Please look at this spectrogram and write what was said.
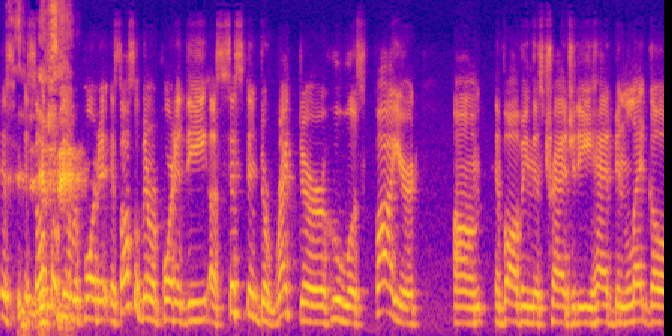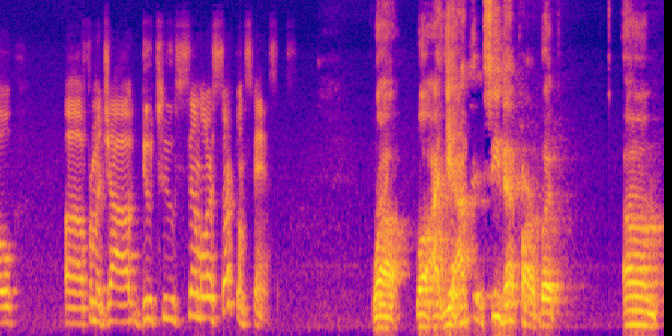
it's, it's also been reported. It's also been reported the assistant director who was fired um, involving this tragedy had been let go uh, from a job due to similar circumstances. Well, well, I, yeah, I didn't see that part, but um,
